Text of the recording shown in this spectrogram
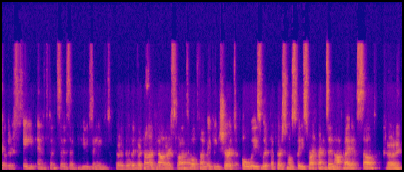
so Rick. there's eight instances of using Uh, the the term non-responsible, so I'm making sure it's always with the personal space reference and not by itself. Okay,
